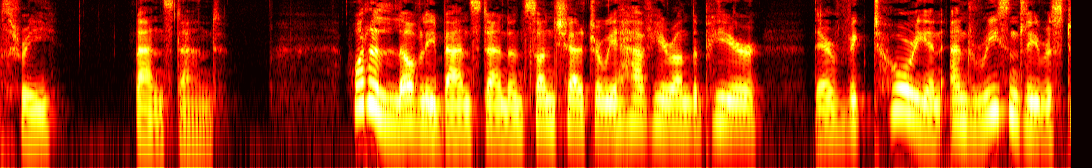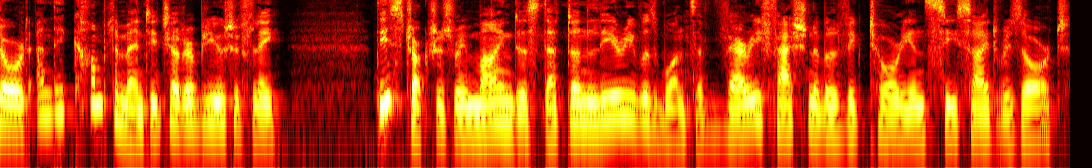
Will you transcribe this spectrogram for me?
three Bandstand. What a lovely bandstand and sun shelter we have here on the pier. They're Victorian and recently restored, and they complement each other beautifully. These structures remind us that Laoghaire was once a very fashionable Victorian seaside resort.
